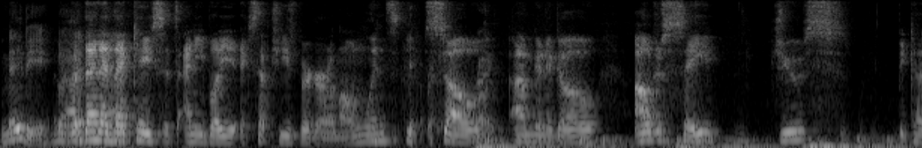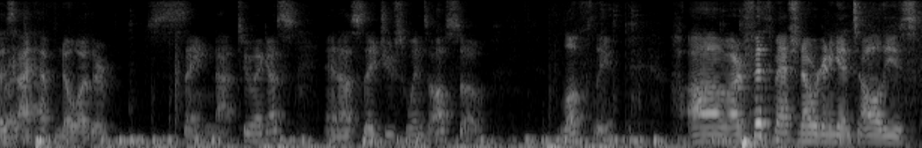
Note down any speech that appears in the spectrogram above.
maybe. But, But I- then yeah. in that case, it's anybody except Cheeseburger alone wins. Yeah, right, so right. I'm gonna go. I'll just say Juice because Right. I have no other saying not to. I guess, and I'll say Juice wins also. Lovely. Um, our fifth match. Now we're gonna get into all these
